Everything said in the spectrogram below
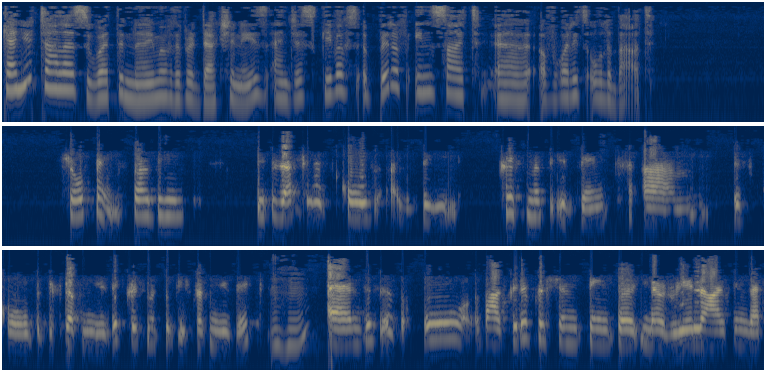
can you tell us what the name of the production is and just give us a bit of insight uh, of what it's all about? Sure thing. So the the production is called uh, the Christmas event. Um, is called the Gift of Music, Christmas the Gift of Music, Mm-hmm. and this is all about Good Christian Center. You know, realizing that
